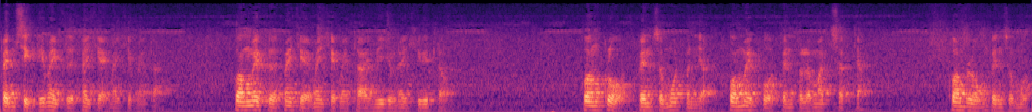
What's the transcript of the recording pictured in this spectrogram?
เป็นสิ่งที่ไม่เกิดไม่แก่ไม่เก็บไม่ตาย ความไม่เกิดไม่แก่ไม่เก็บไม่ตายมีอยู่ในชีวิตเรา ความโกรธเป็นสมมติปัญญาความไม่โกรธเป็นปรมัตสัจจ์ความหลงเป็นสมมติ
